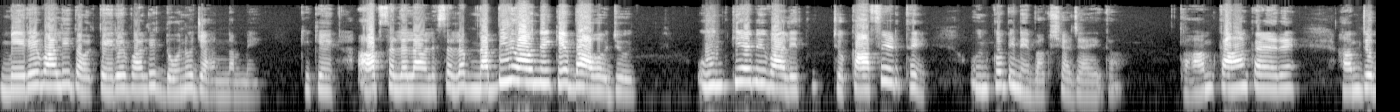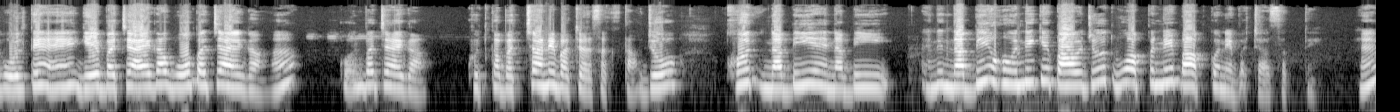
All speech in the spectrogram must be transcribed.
میرے والد اور تیرے والد دونوں جہنم میں، کیونکہ آپ صلی اللہ علیہ وسلم نبی ہونے کے باوجود ان کے بھی والد جو کافر تھے، ان کو بھی نہیں بخشا جائے گا۔ تو ہم کہاں کہہ رہے ہیں؟ ہم جو بولتے ہیں، یہ بچائے گا، وہ بچائے گا ہاں؟ کون بچائے گا؟ خود کا بچہ نہیں بچا سکتا۔ جو خود نبی ہے، نبی یعنی نبی ہونے کے باوجود وہ اپنے باپ کو نہیں بچا سکتے ہیں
